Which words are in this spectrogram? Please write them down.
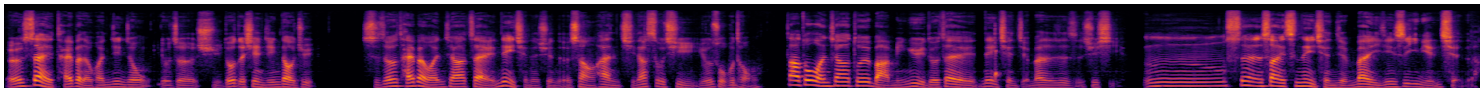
而在台版的环境中，有着许多的现金道具，使得台版玩家在内潜的选择上和其他服器有所不同。大多玩家都会把名誉留在内潜减半的日子去洗。嗯，虽然上一次内潜减半已经是一年前了，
